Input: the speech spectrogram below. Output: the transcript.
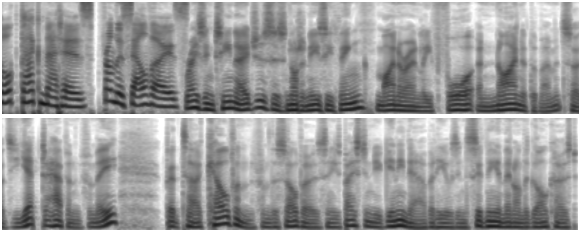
Talkback Matters from the Salvos. Raising teenagers is not an easy thing. Mine are only four and nine at the moment, so it's yet to happen for me. But uh, Calvin from the Salvos, and he's based in New Guinea now, but he was in Sydney and then on the Gold Coast,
